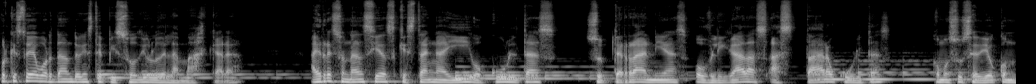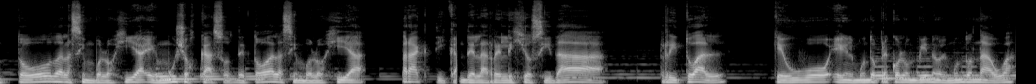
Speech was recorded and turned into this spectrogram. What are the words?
¿Por qué estoy abordando en este episodio lo de la máscara? Hay resonancias que están ahí ocultas subterráneas, obligadas a estar ocultas, como sucedió con toda la simbología, en muchos casos, de toda la simbología práctica de la religiosidad ritual que hubo en el mundo precolombino, en el mundo nahua,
